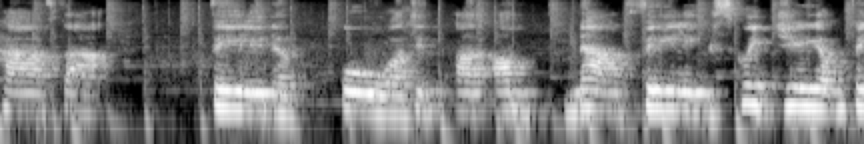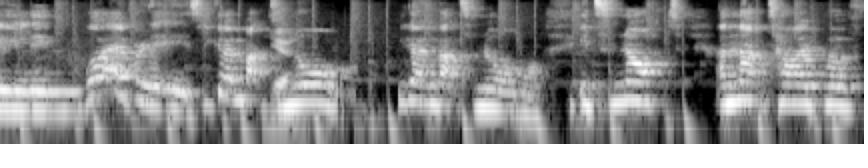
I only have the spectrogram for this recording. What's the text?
have that feeling of oh i didn't I, am now feeling squidgy i'm feeling whatever it is. You're going back to yeah. normal. You're going back to normal. It's not and that type of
